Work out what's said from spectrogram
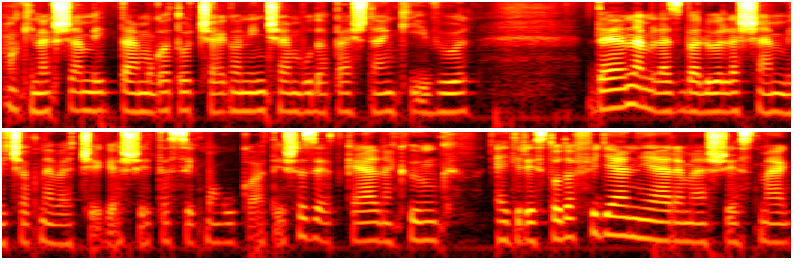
akinek semmi támogatottsága nincsen Budapesten kívül de nem lesz belőle semmi, csak nevetségesé teszik magukat, és ezért kell nekünk egyrészt odafigyelni erre, másrészt meg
